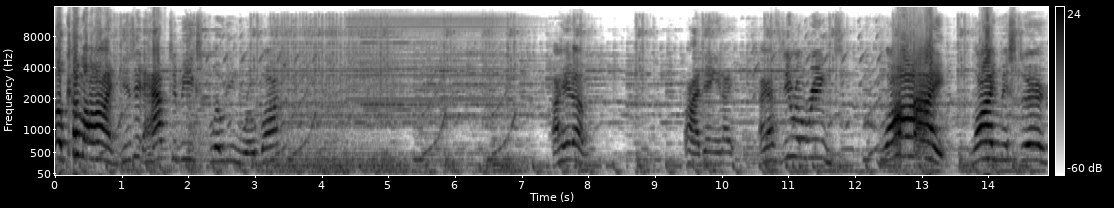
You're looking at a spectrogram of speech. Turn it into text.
oh, come on! Does it have to be exploding robot? I hit him. Ah, dang it! I I have zero rings. Why? Why, Mister?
